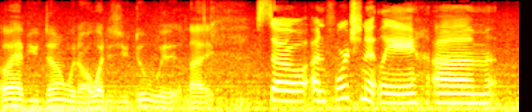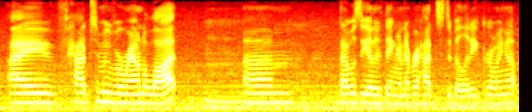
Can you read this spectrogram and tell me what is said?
what have you done with it, or what did you do with it? Like, So unfortunately, um, I've had to move around a lot. mm, Um, that was the other thing. I never had stability growing up.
